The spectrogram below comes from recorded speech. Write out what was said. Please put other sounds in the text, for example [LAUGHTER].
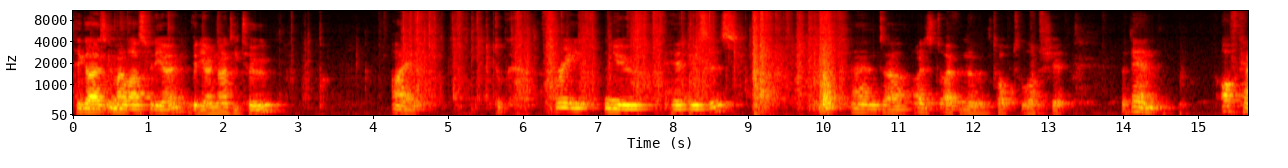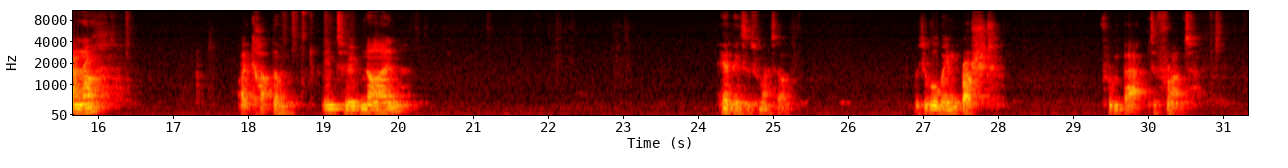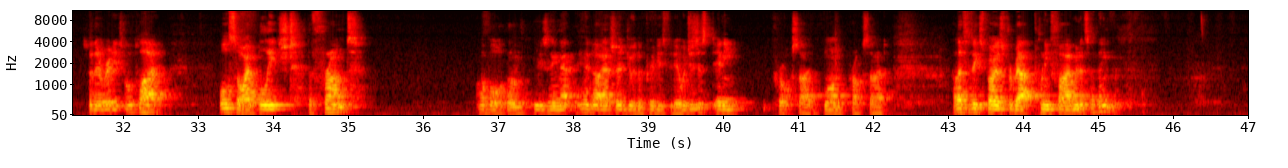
Hey guys, in my last video, video 92, I took three new hair pieces and uh, I just opened them and talked a lot of shit. But then, off camera, I cut them into nine hair pieces for myself, which have all been brushed from back to front. So they're ready to apply. Also, I bleached the front of all of them using that hair dye I showed you in the previous video, which is just any peroxide, blonde peroxide. I left it exposed for about 25 minutes, I think.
